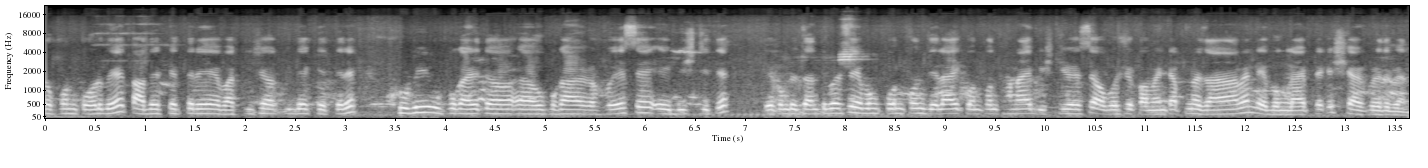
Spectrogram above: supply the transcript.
রোপণ করবে, তাদের ক্ষেত্রে বা কৃষকদের ক্ষেত্রে খুবই উপকারিতা উপকার হয়েছে এই বৃষ্টিতে। এরকমটা জানতে পারছি এবং কোন কোন জেলায় কোন কোন থানায় বৃষ্টি হয়েছে অবশ্যই কমেন্টে আপনারা জানাবেন এবং লাইভটাকে শেয়ার করে দেবেন।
